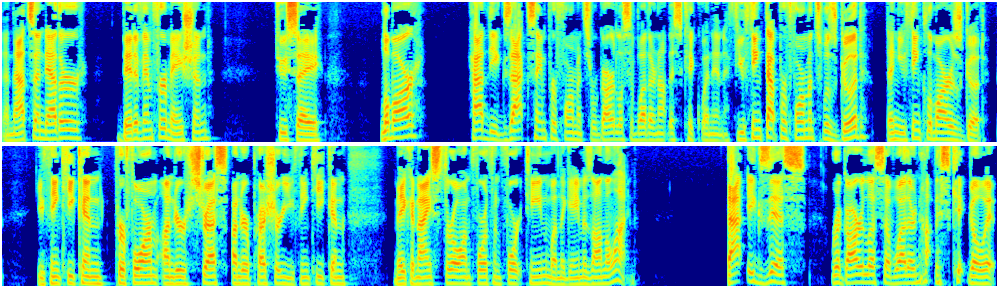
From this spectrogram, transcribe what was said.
then that's another bit of information to say Lamar had the exact same performance regardless of whether or not this kick went in. If you think that performance was good, then you think Lamar is good. You think he can perform under stress, under pressure. You think he can make a nice throw on fourth and 14 when the game is on the line. That exists regardless of whether or not this kick go in.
